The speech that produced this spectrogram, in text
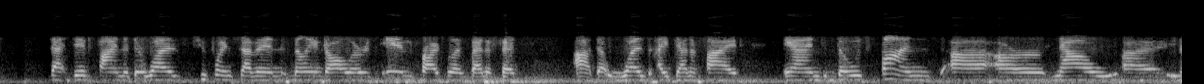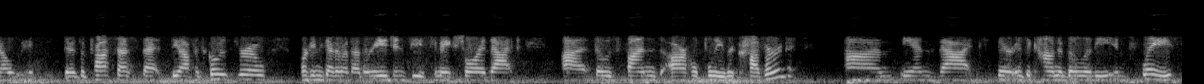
that did find that there was $2.7 million in fraudulent benefits uh, that was identified and those funds uh, are now, uh, you know, there's a process that the office goes through, working together with other agencies to make sure that uh, those funds are hopefully recovered um, and that there is accountability in place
